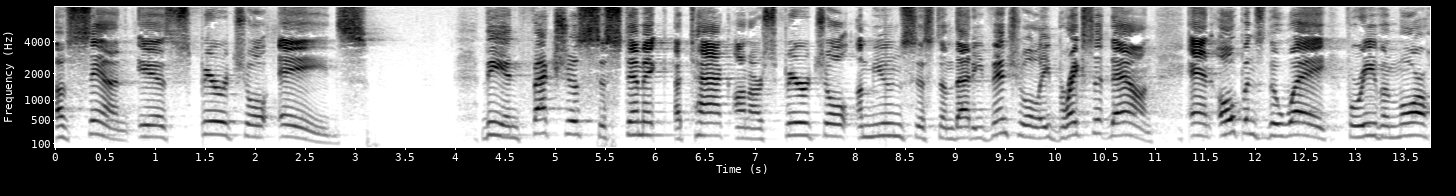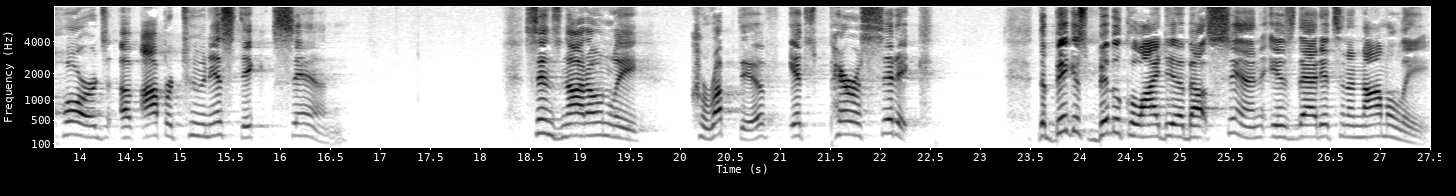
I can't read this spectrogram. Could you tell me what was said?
of sin is spiritual AIDS. The infectious systemic attack on our spiritual immune system that eventually breaks it down and opens the way for even more hordes of opportunistic sin. Sin's not only corruptive, it's parasitic. The biggest biblical idea about sin is that it's an anomaly.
